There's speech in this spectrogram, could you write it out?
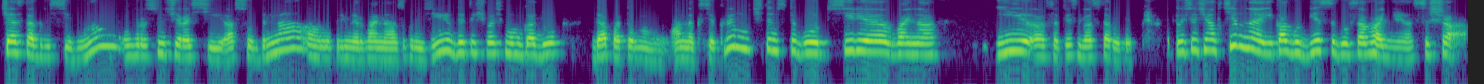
часто агрессивную, в случае России особенно, а, например, война с Грузией в 2008 году, да, потом аннексия Крыма в 2014 год, Сирия, война и, а, соответственно, 22 год. То есть очень активно и как бы без согласования США.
